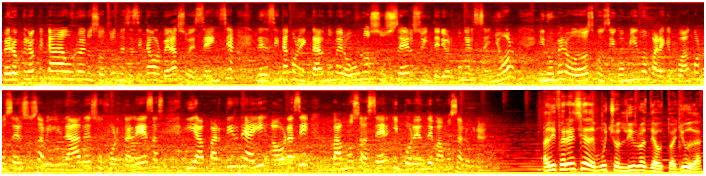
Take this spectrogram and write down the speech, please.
pero creo que cada uno de nosotros necesita volver a su esencia, necesita conectar número uno su ser, su interior con el Señor y número dos consigo mismo para que puedan conocer sus habilidades, sus fortalezas y a partir de ahí, ahora sí, vamos a hacer y por ende vamos a lograr. A diferencia de muchos libros de autoayuda,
